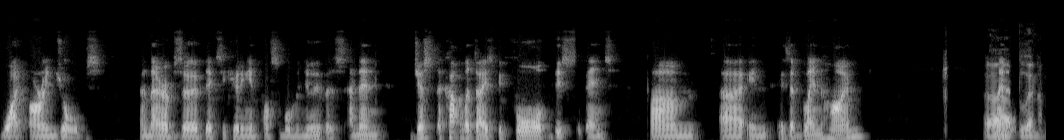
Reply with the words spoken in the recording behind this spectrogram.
white orange orbs, and they were observed executing impossible maneuvers. And then just a couple of days before this event, um, uh, in is it Blenheim? Uh, Blenheim. Blenheim.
